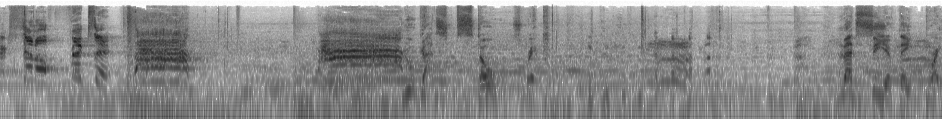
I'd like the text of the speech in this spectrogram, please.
I said I'll fix it! You got some stones, Rick. Let's see if they break.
